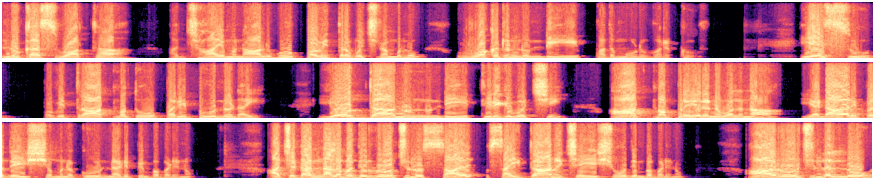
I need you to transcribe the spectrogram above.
లూకాస్ వార్త అధ్యాయము నాలుగు పవిత్ర వచనములు ఒకటి నుండి పదమూడు వరకు. యేసు పవిత్రాత్మతో పరిపూర్ణుడై యోద్ధాను నుండి తిరిగి వచ్చి ఆత్మ ప్రేరణ వలన ఎడారి ప్రదేశమునకు నడిపింపబడెను. అచట నలభై రోజులు సై- సైతాను చేయి శోధింపబడెను. ఆ రోజులలో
